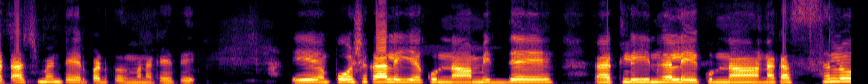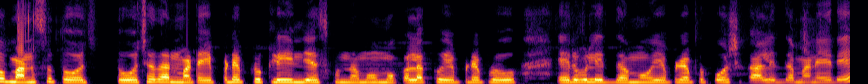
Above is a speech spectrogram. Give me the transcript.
అటాచ్మెంట్ ఏర్పడుతుంది మనకైతే. పోషకాలు ఇవ్వకున్నా మిద్దె క్లీన్గా లేకున్నా నాకు అస్సలు మనసు తో తోచదనమాట. ఎప్పుడెప్పుడు క్లీన్ చేసుకుందాము మొక్కలకు ఎప్పుడెప్పుడు ఎరువులు ఇద్దాము ఎప్పుడెప్పుడు పోషకాలు ఇద్దాం అనేది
